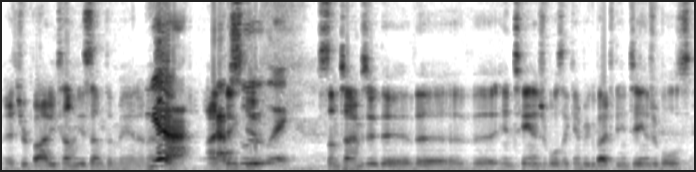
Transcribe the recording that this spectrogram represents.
it's your body telling you something, man. And I yeah, think, I think if- absolutely. sometimes the, the the intangibles. Again, we go back to the intangibles.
